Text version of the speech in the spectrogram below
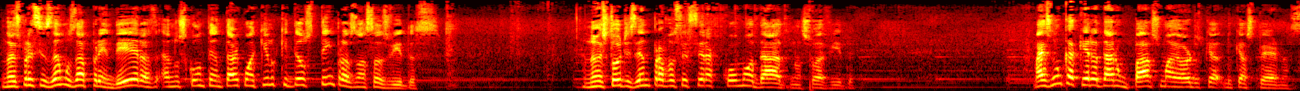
nós precisamos aprender a, a nos contentar com aquilo que Deus tem para as nossas vidas. Não estou dizendo para você ser acomodado na sua vida. Mas nunca queira dar um passo maior do que, do que as pernas.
